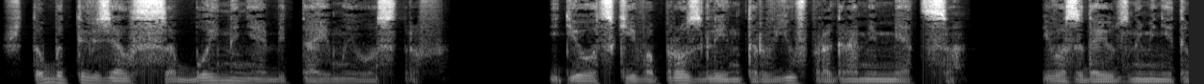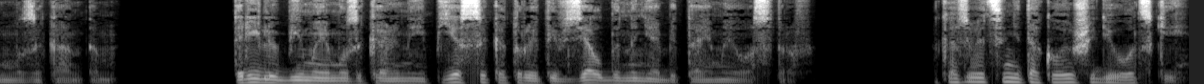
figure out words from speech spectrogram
Что бы ты взял с собой на необитаемый остров? Идиотский вопрос для интервью в программе «Меццо». Его задают знаменитым музыкантам. Три любимые музыкальные пьесы, которые ты взял бы на необитаемый остров. Оказывается, не такой уж идиотский.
